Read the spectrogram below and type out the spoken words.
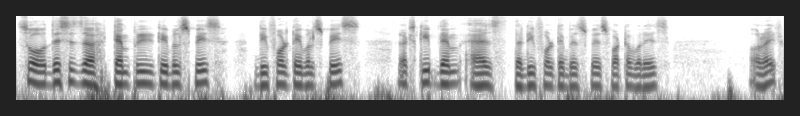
So this is a temporary table space default table space. Let's keep them as the default table space whatever is. Alright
